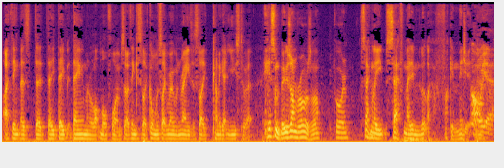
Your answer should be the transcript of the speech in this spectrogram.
I think there's they they they, they aim a lot more for him. So I think it's like almost like Roman Reigns. It's like kind of get used to it. here's some booze on Raw as well for him. Secondly, Seth made him look like a fucking midget. oh yeah.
